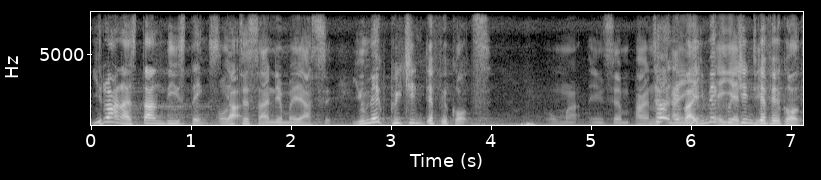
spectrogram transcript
you don't understand these things. You, are- wonte saa nneɛma yi ase you make preaching difficult. woma Tell the you make preaching difficult.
